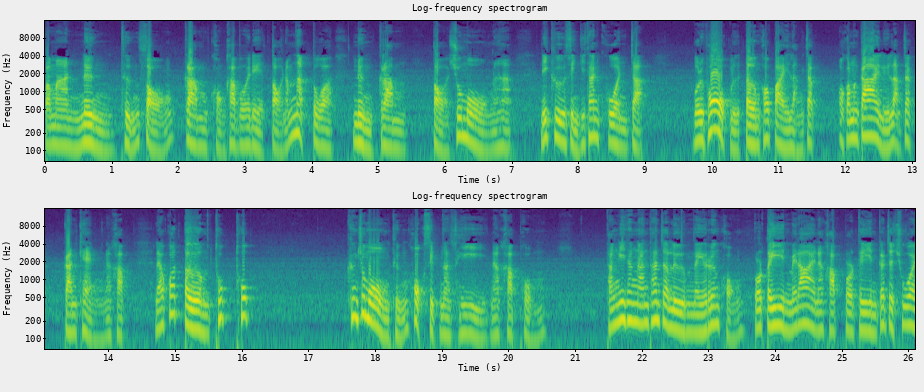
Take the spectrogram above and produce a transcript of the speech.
ประมาณ 1 ถึง 2 กรัมของคาร์โบไฮเดรตต่อน้ำหนักตัว 1 กรัมต่อชั่วโมงนะฮะ นี่คือสิ่งที่ท่านควรจะบริโภคหรือเติมเข้าไปหลังจาก ออกกำลังกายหรือหลังจากการแข่งนะครับ แล้วก็เติมทุกๆ ครึ่งชั่วโมงถึง 60 นาทีนะครับผมทั้งนี้ทั้งนั้นท่านจะลืมในเรื่องของโปรตีนไม่ได้นะครับ โปรตีนก็จะช่วย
